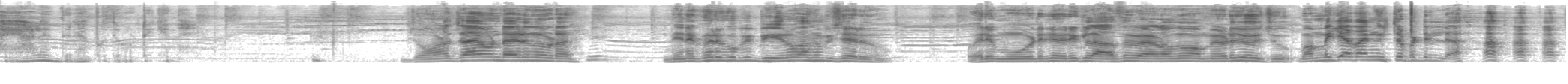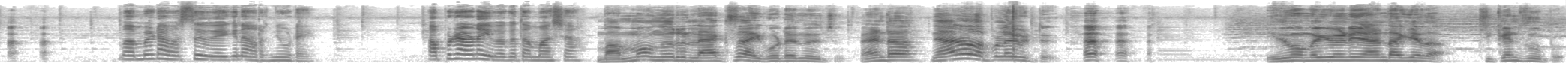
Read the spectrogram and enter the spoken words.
അയാൾ എന്തിനാ ബുദ്ധിമുട്ടിക്കുന്നേ? ജോണച്ചായ ഉണ്ടായിരുന്നു ഇവിടെ. നിനക്കൊരു കുപ്പി ബീർ വാങ്ങിപ്പിച്ചായിരുന്നു. ഒരു മൂടിന് ഒരു ഗ്ലാസ് വേണമെന്ന് മമ്മയോട് ചോദിച്ചു. മമ്മയ്ക്ക് അതങ്ങ് ഇഷ്ടപ്പെട്ടില്ല. മമ്മയുടെ അവസ്ഥ വിവേകിന് അറിഞ്ഞൂടെ? അപ്പോഴാണോ ഇവക തമാശ? മമ്മ ഒന്ന് റിലാക്സ് ആയിക്കോട്ടെ എന്ന് വെച്ചു. വേണ്ട ഞാനത് അപ്പോഴേ വിട്ട്. ഇത് മമ്മയ്ക്ക് വേണ്ടി ഞാൻ ഉണ്ടാക്കിയതാ. ചിക്കൻ സൂപ്പ്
